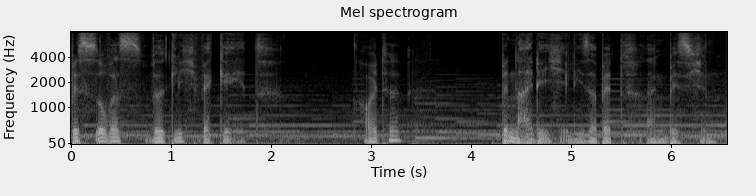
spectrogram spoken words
bis sowas wirklich weggeht. Heute beneide ich Elisabeth ein bisschen.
